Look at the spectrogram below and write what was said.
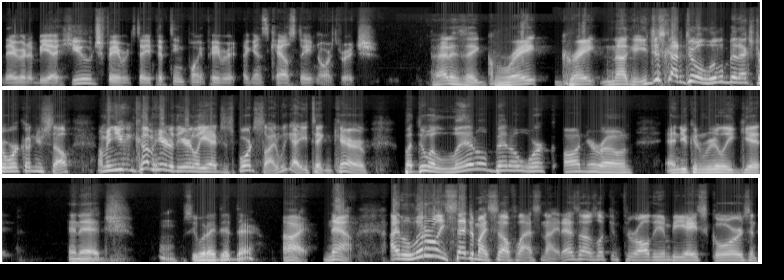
They're going to be a huge favorite today, 15 point favorite against Cal State Northridge. That is a great, great nugget. You just got to do a little bit extra work on yourself. I mean, you can come here to the early edge of SportsLine. We got you taken care of, but do a little bit of work on your own, and you can really get an edge. Hmm, see what I did there? All right. Now, I literally said to myself last night as I was looking through all the NBA scores and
